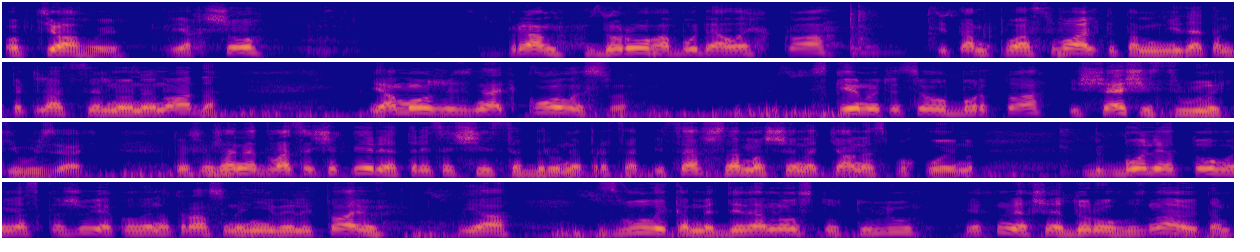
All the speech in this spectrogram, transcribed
обтягую. Якщо прям дорога буде легка і там по асфальту, там ніде там петляти сильно не треба, я можу зняти колесо, скинути цього борта і ще 6 вуликів взяти. Тобто вже не 24, а 36 я беру на прицеп. І це все машина тягне спокійно. Более того, я скажу, я коли на трасу на ній вилітаю, я з вуликами 90 тулю, як, ну, якщо я дорогу знаю, там,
